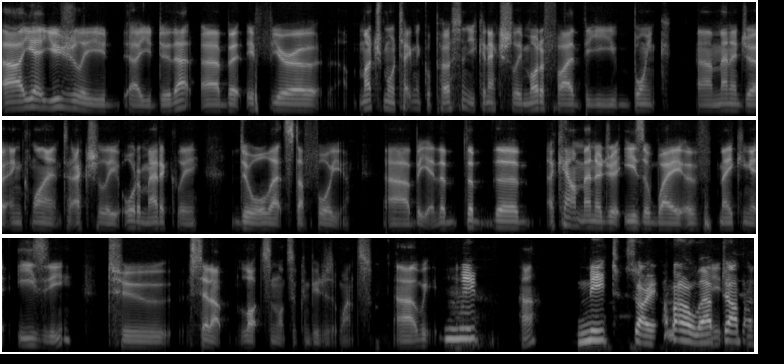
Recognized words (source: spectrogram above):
Uh, yeah, usually you uh, you do that. Uh, but if you're a much more technical person, you can actually modify the BOINC uh, manager and client to actually automatically do all that stuff for you. Uh, but yeah, the, the the account manager is a way of making it easy to set up lots and lots of computers at once. Uh, we neat, huh? Neat. Sorry, I'm on a laptop. I'm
